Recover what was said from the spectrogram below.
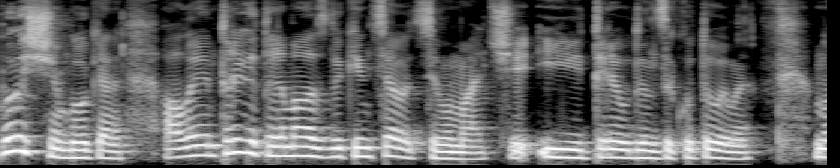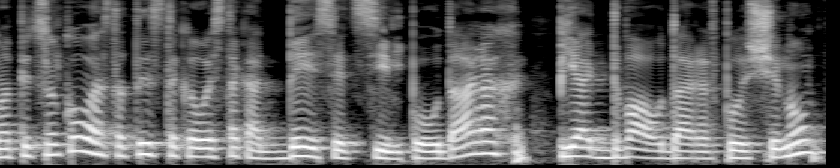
Ближче були кияни. Але інтриги трималась до кінця у цьому матчі і 3-1 за кутовими. Ну а підсумкова статистика ось така: 10-7 по ударах, 5-2 удари в площину,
